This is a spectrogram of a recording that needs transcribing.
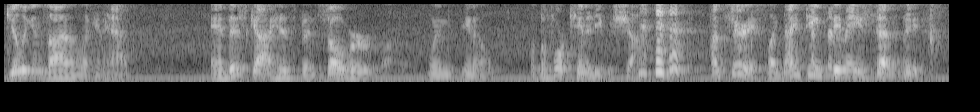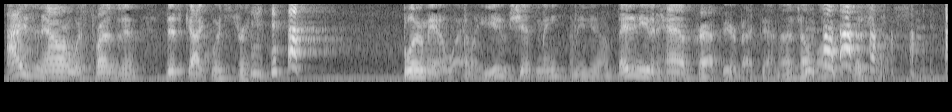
Gilligan's Island looking hat, and this guy has been sober when you know well, before Kennedy was shot. I'm serious, like 1957. Bitty. Eisenhower was president. This guy quits drinking. Blew me away. I'm like, you shitting me? I mean, you know, they didn't even have craft beer back then. That's how long this was.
